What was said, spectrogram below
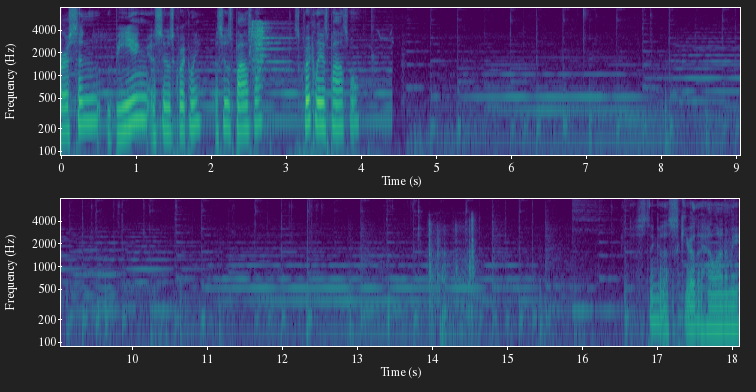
person, being, as soon as quickly, as soon as possible, as quickly as possible. This thing gonna scare the hell out of me.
